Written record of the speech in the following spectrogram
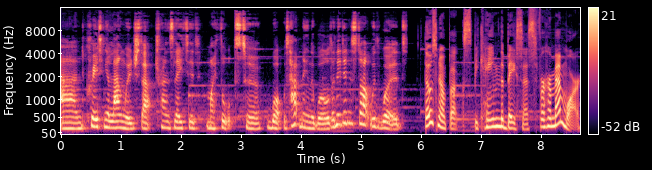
and creating a language that translated my thoughts to what was happening in the world. And it didn't start with words. Those notebooks became the basis for her memoir,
